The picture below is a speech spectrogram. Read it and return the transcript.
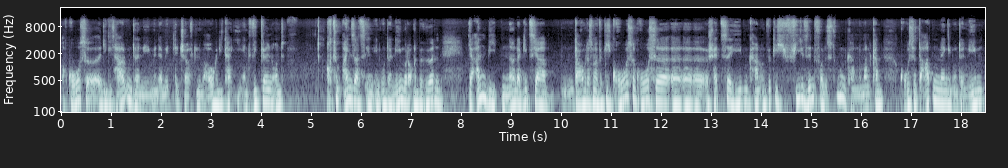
auch große äh, Digitalunternehmen in der Mitgliedschaft und im Auge, die KI entwickeln und auch zum Einsatz in, in Unternehmen oder auch in Behörden ja anbieten. Ne? Da geht es ja darum, dass man wirklich große, große äh, äh, Schätze heben kann und wirklich viel Sinnvolles tun kann. Man kann große Datenmengen in Unternehmen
